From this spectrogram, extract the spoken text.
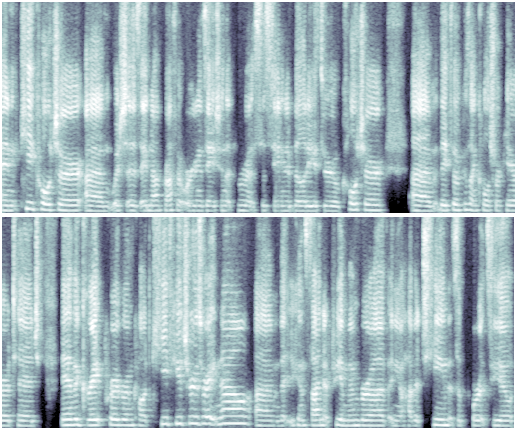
And Ki Culture, um, which is a nonprofit organization that promotes sustainability through culture. Um, they focus on cultural heritage. They have a great program called Ki Futures right now um, that you can sign up to be a member of, and you'll have a team that supports you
